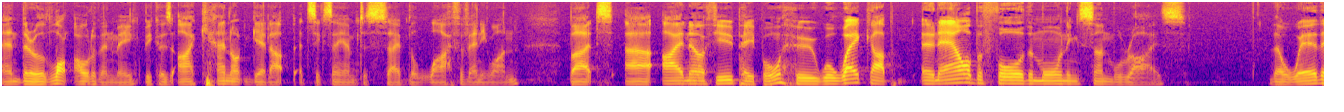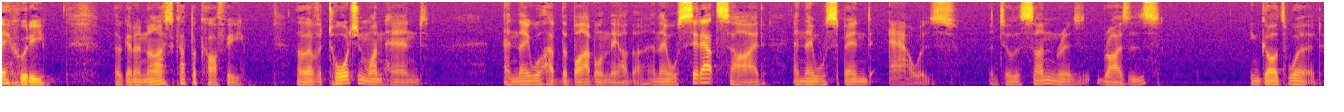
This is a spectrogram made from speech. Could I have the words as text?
and they're a lot older than me because I cannot get up at 6 a.m. to save the life of anyone. But uh, I know a few people who will wake up an hour before the morning sun will rise. They'll wear their hoodie, they'll get a nice cup of coffee, they'll have a torch in one hand, and they will have the Bible in the other. And they will sit outside and they will spend hours until the sun rises in God's Word,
